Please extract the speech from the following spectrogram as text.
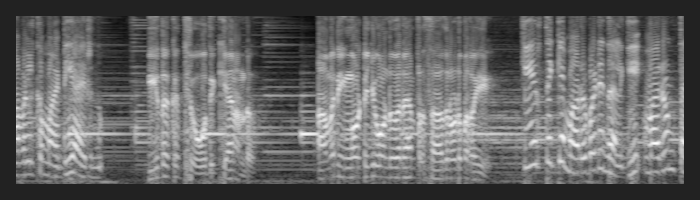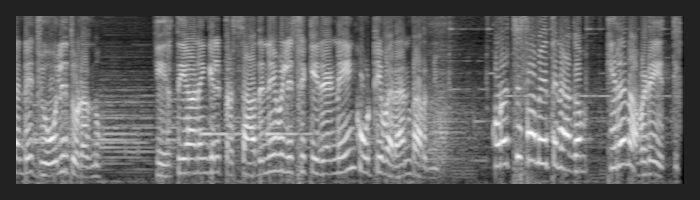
അവൾക്ക് മടിയായിരുന്നു. ഇതൊക്കെ ചോദിക്കാനുണ്ട്. അവൻ ഇങ്ങോട്ടേക്ക് കൊണ്ടുവരാൻ പ്രസാദിനോട് പറയേ. കീർത്തിക്ക് മറുപടി നൽകി വരുൺ തന്റെ ജോലി തുടർന്നു. കീർത്തിയാണെങ്കിൽ പ്രസാദിനെ വിളിച്ച് കിരണിനെയും കൂട്ടി വരാൻ പറഞ്ഞു. കുറച്ചു സമയത്തിനകം കിരൺ അവിടെ എത്തി.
